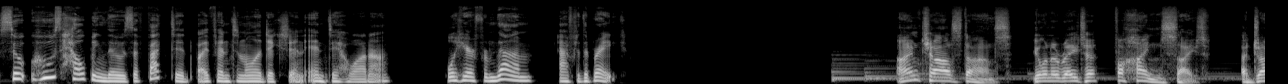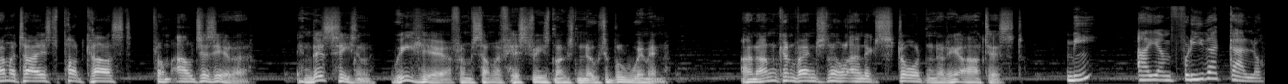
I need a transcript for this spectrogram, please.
So, who's helping those affected by fentanyl addiction in Tijuana? We'll hear from them after the break. I'm Charles Dance, your narrator for Hindsight, a dramatized podcast from Al Jazeera. In this season, we hear from some of history's most notable women. An unconventional and extraordinary artist. Me? I am Frida Kahlo.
